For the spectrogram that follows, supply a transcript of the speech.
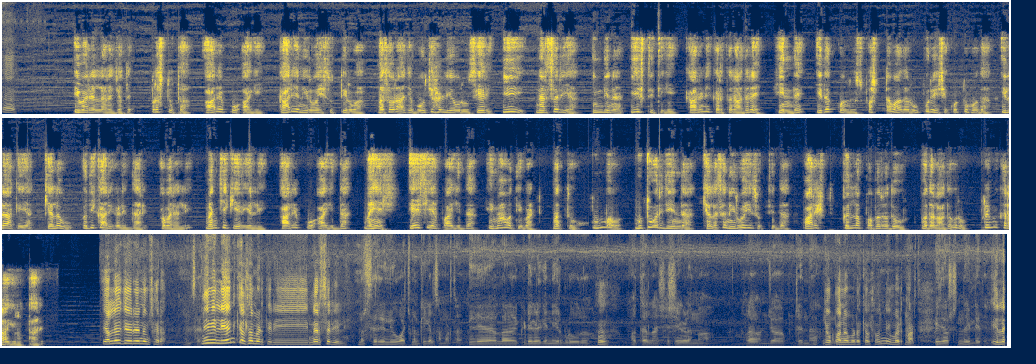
ಇವರೆಲ್ಲರ ಜೊತೆ ಪ್ರಸ್ತುತ ಆರ್ ಎಫ್ ಆಗಿ ಕಾರ್ಯನಿರ್ವಹಿಸುತ್ತಿರುವ ಬಸವರಾಜ ಬೋಚಹಳ್ಳಿಯವರು ಸೇರಿ ಈ ನರ್ಸರಿಯ ಇಂದಿನ ಈ ಸ್ಥಿತಿಗೆ ಕಾರಣೀಕರ್ತರಾದರೆ ಹಿಂದೆ ಇದಕ್ಕೊಂದು ಸ್ಪಷ್ಟವಾದ ರೂಪುರೇಷೆ ಕೊಟ್ಟು ಹೋದ ಇಲಾಖೆಯ ಕೆಲವು ಅಧಿಕಾರಿಗಳಿದ್ದಾರೆ. ಅವರಲ್ಲಿ ಮಂಚಿಕೇರಿಯಲ್ಲಿ ಆರ್ಎಫ್ಒ ಆಗಿದ್ದ ಮಹೇಶ್, ಎಸಿಎಫ್ ಆಗಿದ್ದ ಹಿಮಾವತಿ ಭಟ್ ಮತ್ತು ತುಂಬಾ ಮುತುವರ್ಜಿಯಿಂದ ಕೆಲಸ ನಿರ್ವಹಿಸುತ್ತಿದ್ದ ಫಾರೆಸ್ಟ್ ಕಲ್ಲಪ್ಪ ಬರದೂರ್ ಮೊದಲಾದವರು ಪ್ರಮುಖರಾಗಿರುತ್ತಾರೆ. ಎಲ್ಲ ದೇವರೇ ನಮಸ್ಕಾರ. ಸರ್. ನೀವು ಇಲ್ಲಿ ಏನು ಕೆಲಸ ಮಾಡ್ತೀರಿ ಈ ನರ್ಸರಿಯಲ್ಲಿ? ನರ್ಸರಿಯಲ್ಲಿ ಕೈ ಕೆಲಸ ಮಾಡ್ತಾರೆ. ಇಲ್ಲಿ ಎಲ್ಲ ಗಿಡಗಳಿಗೆ ನೀರು ಬಿಡುವುದು ಹ್ಮ್. ಮತ್ತೆಲ್ಲ ಸಸಿಗಳನ್ನು ಜೋಪಾನ ಮಾಡೋ ಕೆಲಸವನ್ನು ನೀವು ಮಾಡ್ತೀರಿ. ಐದು ವರ್ಷದಿಂದ ಇಲ್ಲಿದೆ. ಇಲ್ಲ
